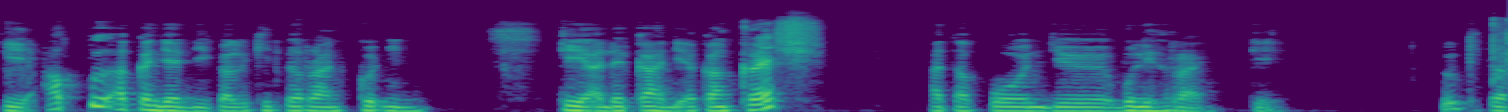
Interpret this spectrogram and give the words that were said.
Okay, apa akan jadi kalau kita run code ini? Okay, adakah dia akan crash ataupun dia boleh run? Okay. So kita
